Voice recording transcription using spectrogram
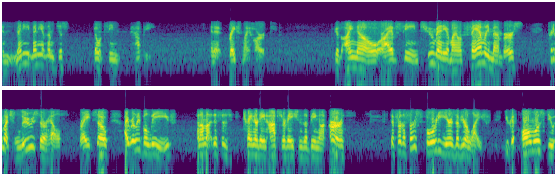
and many many of them just don't seem happy, and it breaks my heart because I know or I have seen too many of my own family members pretty much lose their health. Right, so I really believe, and I'm not. This is Trainer Dane observations of being on Earth. That for the first 40 years of your life, you could almost do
